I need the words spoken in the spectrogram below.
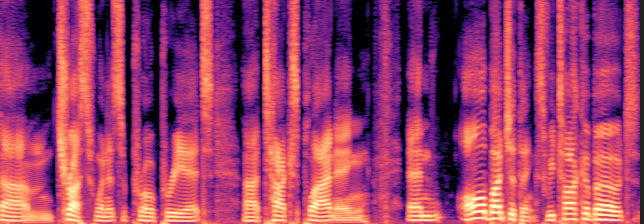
um, trust when it's appropriate, uh, tax planning, and all a bunch of things. We talk about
